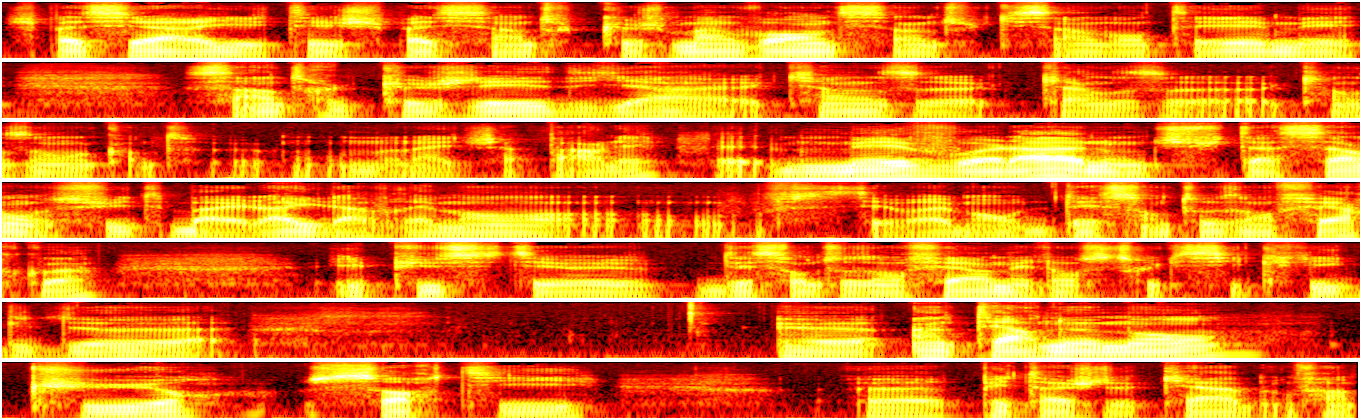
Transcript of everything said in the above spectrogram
Je sais pas si c'est la réalité, je sais pas si c'est un truc que je m'invente, si c'est un truc qui s'est inventé, mais c'est un truc que j'ai d'il y a 15, 15, 15 ans quand on en a déjà parlé. Mais voilà, donc suite à ça, ensuite, bah là, il a vraiment, c'était vraiment descente aux enfers, quoi. Et puis c'était euh, descente aux enfers, mais dans ce truc cyclique de euh, euh, internement, cure, sortie, pétage de câble. Enfin,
